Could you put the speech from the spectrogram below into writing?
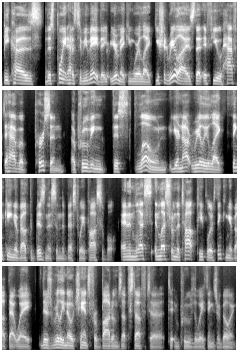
because this point has to be made that you're making where like you should realize that if you have to have a person approving this loan, you're not really like thinking about the business in the best way possible. And unless unless from the top people are thinking about that way, there's really no chance for bottoms up stuff to to improve the way things are going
